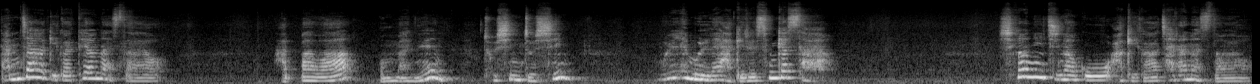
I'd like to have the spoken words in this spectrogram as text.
남자 아기가 태어났어요. 아빠와 엄마는 조심조심 몰래 몰래 아기를 숨겼어요. 시간이 지나고 아기가 자라났어요.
